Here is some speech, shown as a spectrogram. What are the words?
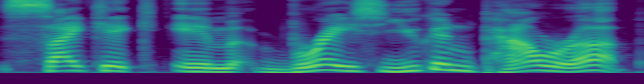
Psychic Embrace, you can power up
